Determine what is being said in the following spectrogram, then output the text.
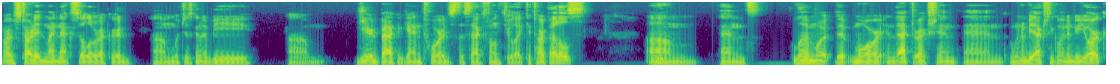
or I've started my next solo record, um, which is going to be, um, geared back again towards the saxophone through like guitar pedals. Um, and a little more, bit more in that direction. And I'm going to be actually going to New York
